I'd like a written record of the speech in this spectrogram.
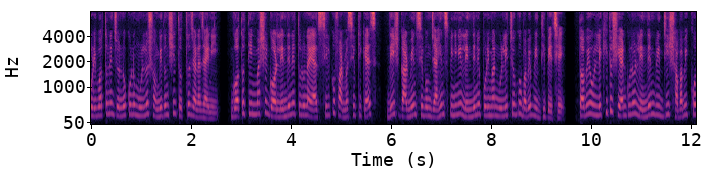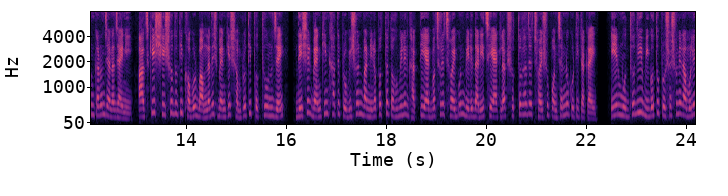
পরিবর্তনের জন্য কোনো মূল্য সংবেদনশীল তথ্য জানা যায়নি। গত তিন মাসের গড় লেনদেনের তুলনায় আজ সিল্কো ফার্মাসিউটিক্যালস, দেশ গার্মেন্টস এবং জাহিন স্পিনিংয়ের লেনদেনের পরিমাণ উল্লেখযোগ্যভাবে বৃদ্ধি পেয়েছে। তবে উল্লেখিত শেয়ারগুলোর লেনদেন বৃদ্ধি স্বাভাবিক কোন কারণ জানা যায়নি। আজকের শীর্ষ দুটি খবর বাংলাদেশ ব্যাংকের সাম্প্রতিক তথ্য অনুযায়ী, দেশের ব্যাংকিং খাতে প্রভিশন বা নিরাপত্তা তহবিলের ঘাটতি এক বছরে ছয় গুণ বেড়ে দাঁড়িয়েছে এক লাখ সত্তর হাজার ছয়শো পঞ্চান্ন কোটি টাকায়। এর মধ্য দিয়ে বিগত প্রশাসনের আমলে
